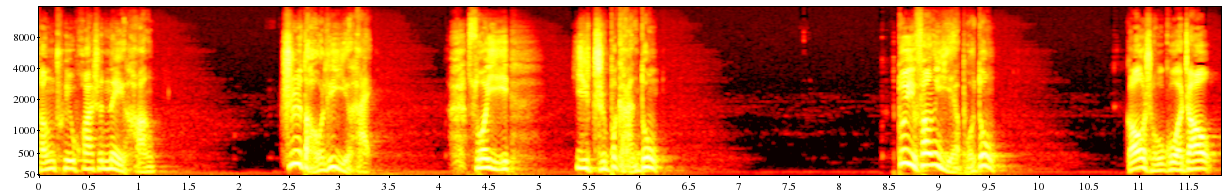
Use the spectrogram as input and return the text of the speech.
唐吹花是内行，知道厉害，所以一直不敢动。对方也不动，高手过招，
